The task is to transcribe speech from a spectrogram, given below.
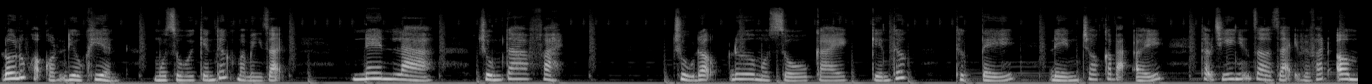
Đôi lúc họ còn điều khiển một số kiến thức mà mình dạy. Nên là chúng ta phải chủ động đưa một số cái kiến thức thực tế đến cho các bạn ấy. Thậm chí những giờ dạy về phát âm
